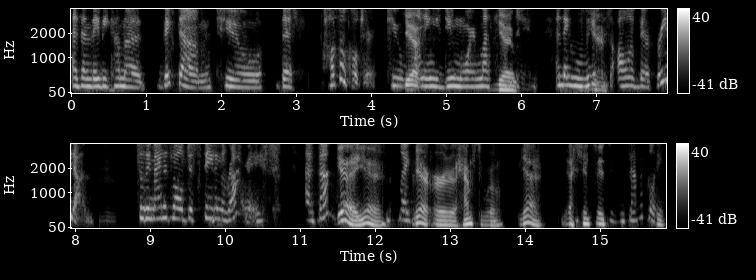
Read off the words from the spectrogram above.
and then they become a victim to this hustle culture, to yes. wanting to do more and less, yes. Time, and they lose yes. all of their freedom. Mm-hmm. So they might as well have just stayed in the rat race at that. Point. Yeah, yeah, like yeah, or hamster wheel. Yeah, yeah, it's it's exactly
